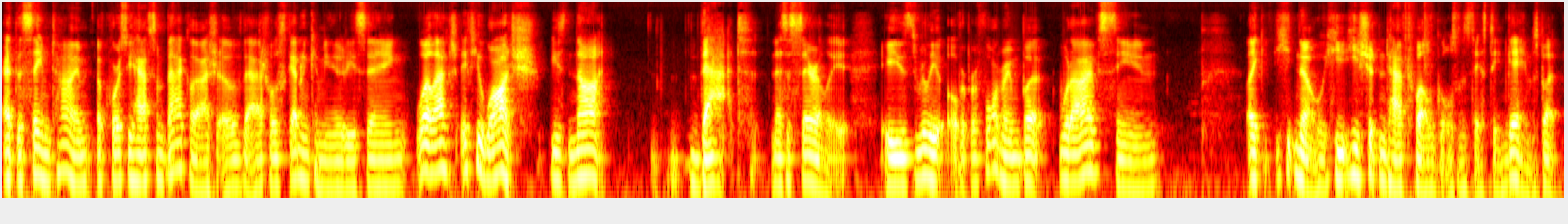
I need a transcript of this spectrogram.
at the same time, of course, you have some backlash of the actual scouting community saying, well, actually, if you watch, he's not that necessarily. He's really overperforming, but what I've seen, like, he, no, he, he shouldn't have 12 goals in 16 games, but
